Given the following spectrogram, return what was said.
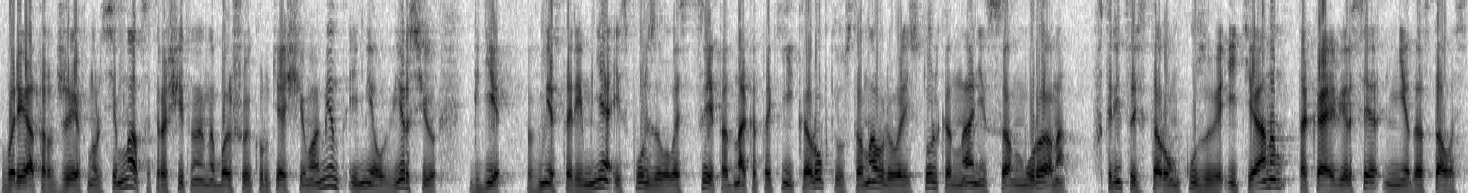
вариатор GF017, рассчитанный на большой крутящий момент, имел версию, где вместо ремня использовалась цепь, однако такие коробки устанавливались только на Nissan Murano. В 32-м кузове и Тианом такая версия не досталась.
